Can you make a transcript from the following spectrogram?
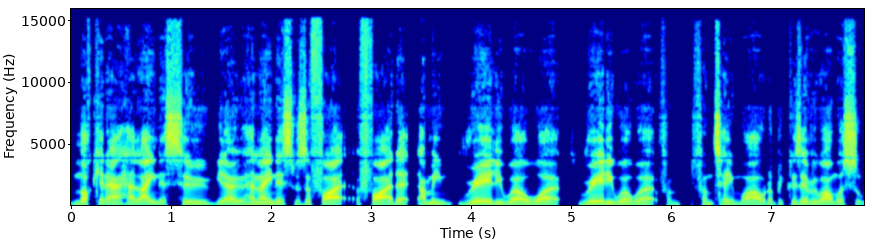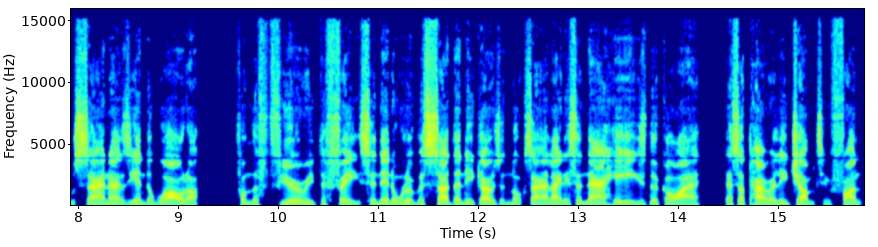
knocking out Helenius, who you know Helenius was a fight a fighter that I mean really well worked, really well worked from from Team Wilder because everyone was sort of saying that was the end of Wilder from the Fury defeats, and then all of a sudden he goes and knocks out Helenius, and now he's the guy that's apparently jumped in front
